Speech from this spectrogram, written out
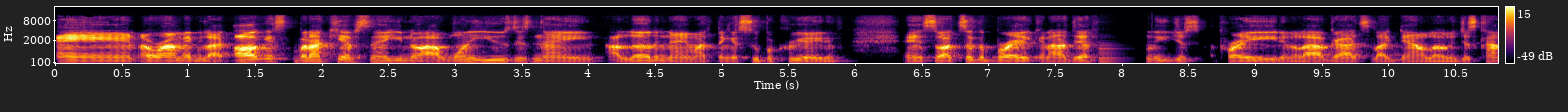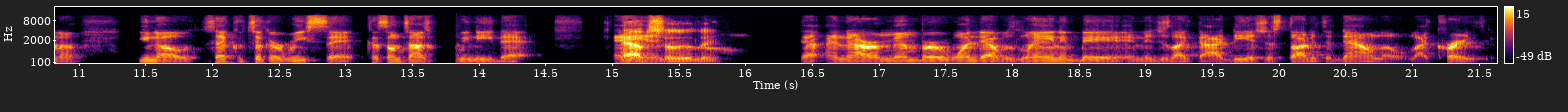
and around maybe like August, but I kept saying, you know, I want to use this name. I love the name. I think it's super creative. And so I took a break and I definitely just prayed and allowed God to like download and just kind of, you know, took, took a reset because sometimes we need that. And Absolutely. That, and I remember one day I was laying in bed and it just like the ideas just started to download like crazy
